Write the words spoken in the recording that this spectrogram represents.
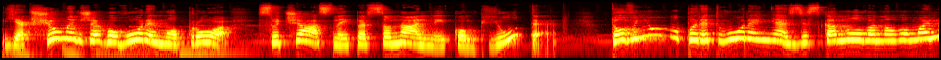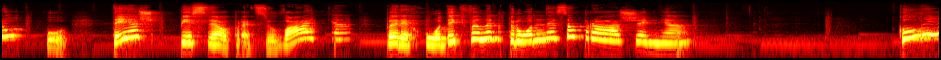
Якщо ми вже говоримо про сучасний персональний комп'ютер, то в ньому перетворення зі сканованого малюнку теж після опрацювання переходить в електронне зображення. Коли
